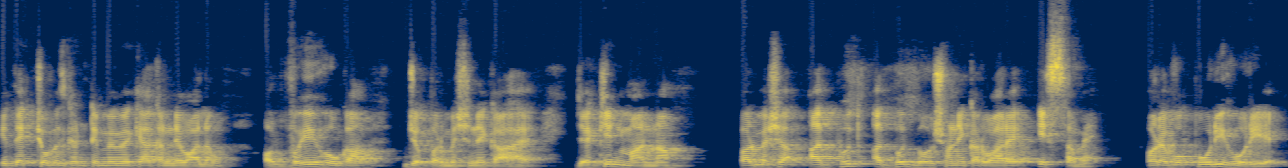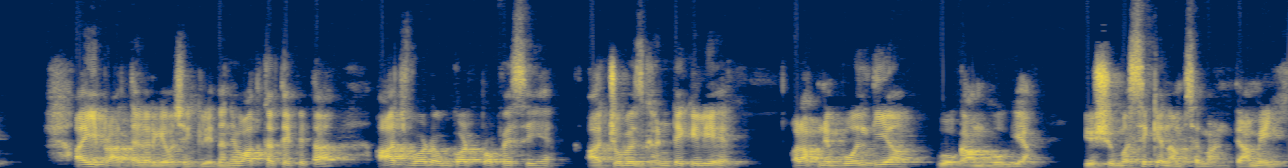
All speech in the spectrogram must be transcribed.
कि देख 24 घंटे में मैं क्या करने वाला हूँ? और वही होगा जो परमेश्वर ने कहा है। यकीन मानना, परमेश्वर अद्भुत अद्भुत भविष्यवाणी करवा रहे इस समय, और वो पूरी हो रही है। आइए प्रार्थना करके वचन के लिए धन्यवाद करते पिता। आज वर्ड ऑफ़ गॉड प्रोफेसी है। आज चौबीस घंटे के लिए है। और आपने बोल दिया, वो काम हो गया। यीशु मसीह के नाम से मांगते आमीन।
